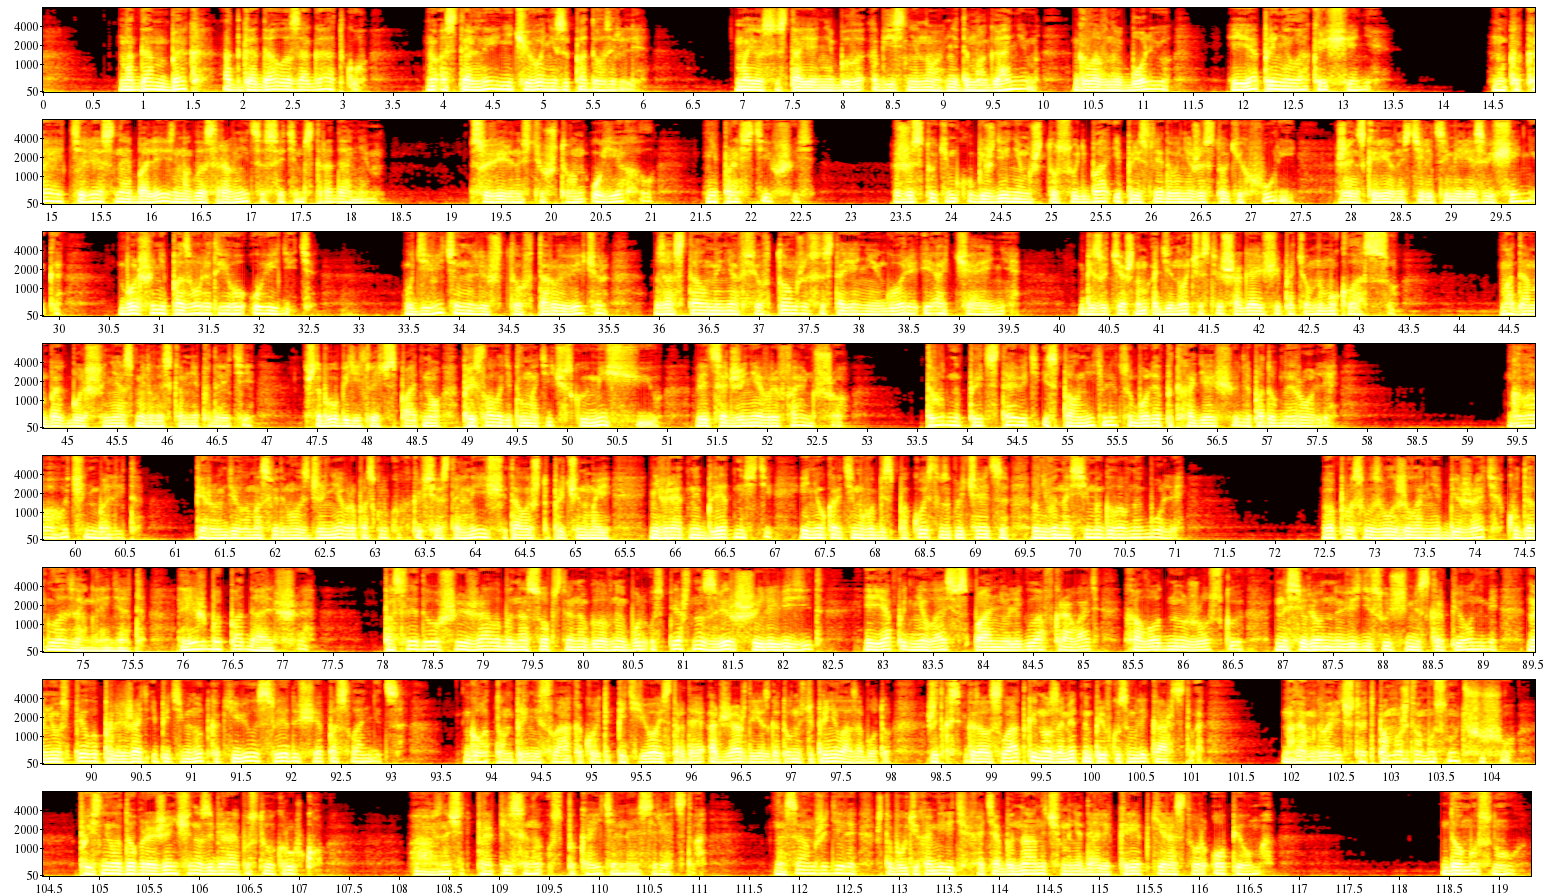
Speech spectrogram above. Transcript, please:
Мадам Бек отгадала загадку, но остальные ничего не заподозрили. Мое состояние было объяснено недомоганием, головной болью, и я приняла крещение. Но какая телесная болезнь могла сравниться с этим страданием? С уверенностью, что он уехал, не простившись, жестоким убеждением, что судьба и преследование жестоких фурий, женской ревности и лицемерия священника больше не позволят его увидеть. Удивительно ли, что второй вечер застал меня все в том же состоянии горя и отчаяния, безутешном одиночестве, шагающей по темному классу. Мадам Бек больше не осмелилась ко мне подойти, чтобы убедить лечь спать, но прислала дипломатическую миссию в лице Дженевры Фэншо — Трудно представить исполнительницу более подходящую для подобной роли. Голова очень болит. Первым делом осведомилась Дженевра, поскольку, как и все остальные, считала, что причина моей невероятной бледности и неукротимого беспокойства заключается в невыносимой головной боли. Вопрос вызвал желание бежать, куда глаза глядят, лишь бы подальше. Последовавшие жалобы на собственную головную боль успешно завершили визит — и я поднялась в спальню, легла в кровать, холодную, жесткую, населенную вездесущими скорпионами, но не успела пролежать и пяти минут, как явилась следующая посланница. Год он принесла какое-то питье, и, страдая от жажды, я с готовностью приняла заботу. Жидкость оказалась сладкой, но заметным привкусом лекарства. «Мадам говорит, что это поможет вам уснуть, Шушу», — пояснила добрая женщина, забирая пустую кружку. «А, значит, прописано успокоительное средство». На самом же деле, чтобы утихомирить хотя бы на ночь, мне дали крепкий раствор опиума. Дом уснул.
